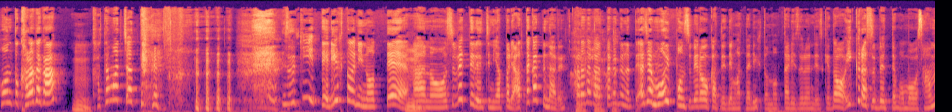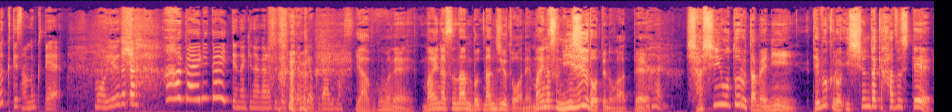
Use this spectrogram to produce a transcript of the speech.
ほんと体がうん。固まっちゃって。スキーってリフトに乗って、うん。あの滑ってるうちにやっぱりあったかくなる。はい体があったかくなって、あじゃあもう一本滑ろうかってでまたリフト乗ったりするんですけどいくら滑ってももう寒くて寒くてもう夕方ああ帰りたいって泣きながら滑ってた記憶があります。いや、僕もね、マイナス何度、何十度はね、マイナス20度っていうのがあって、はい。写真を撮るために手袋一瞬だけ外して、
